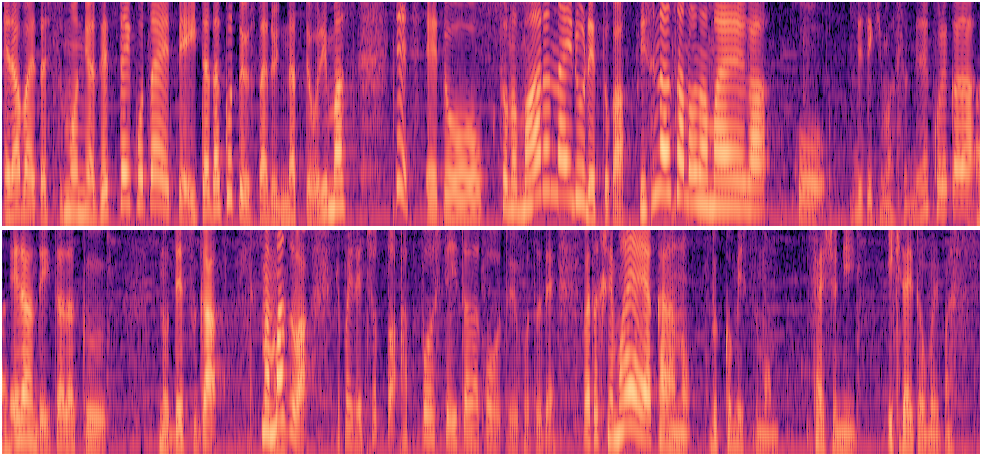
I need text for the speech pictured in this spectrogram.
選ばれた質問には絶対答えていただくというスタイルになっております。で、えー、とその回らないルーレットがリスナーさんの名前がこう出てきますんでねこれから選んでいただくのですが、まあ、まずはやっぱりねちょっとアップをしていただこうということで私マヤヤからのぶっ込み質問最初にいきたいと思います。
